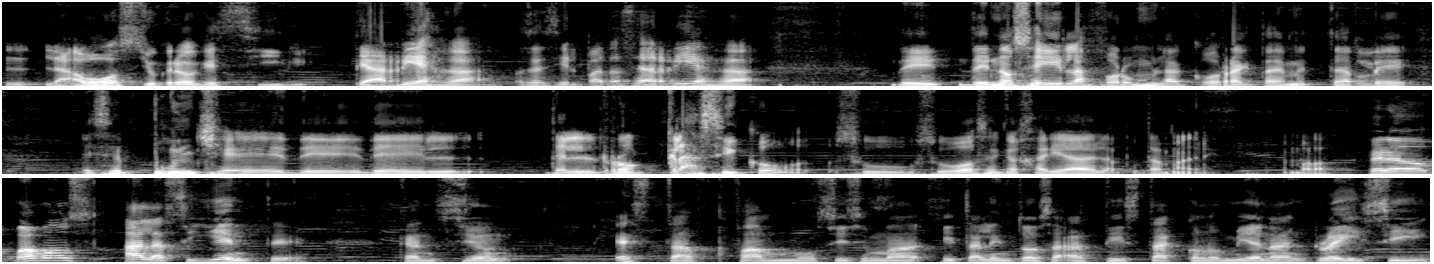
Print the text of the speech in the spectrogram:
la voz. Yo creo que si te arriesga, o sea, si el pata se arriesga de, no seguir la fórmula correcta, de meterle ese punche del, rock clásico, su, su voz encajaría de la puta madre, en verdad. Pero vamos a la siguiente canción. Esta famosísima y talentosa artista colombiana Gracie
